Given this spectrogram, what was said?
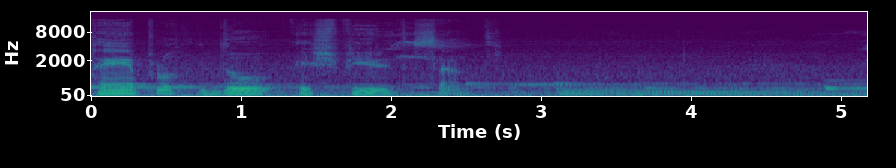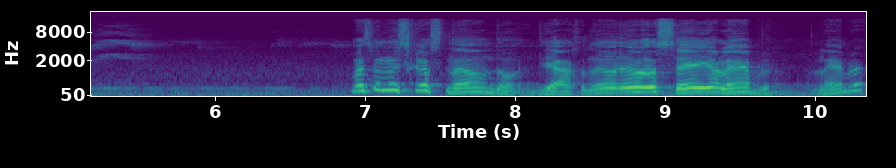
templo do Espírito Santo. Mas eu não esqueço não, Dom, Diácono. Eu, eu, eu sei, eu lembro. Lembra?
